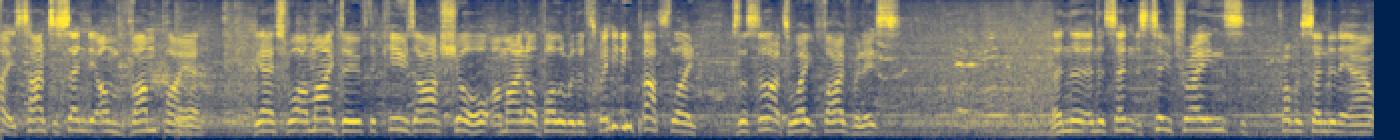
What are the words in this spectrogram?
Right, it's time to send it on Vampire. Yes, what I might do if the queues are short, I might not bother with the speedy pass lane because I still have to wait five minutes. And the and the sent it's two trains, proper sending it out.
